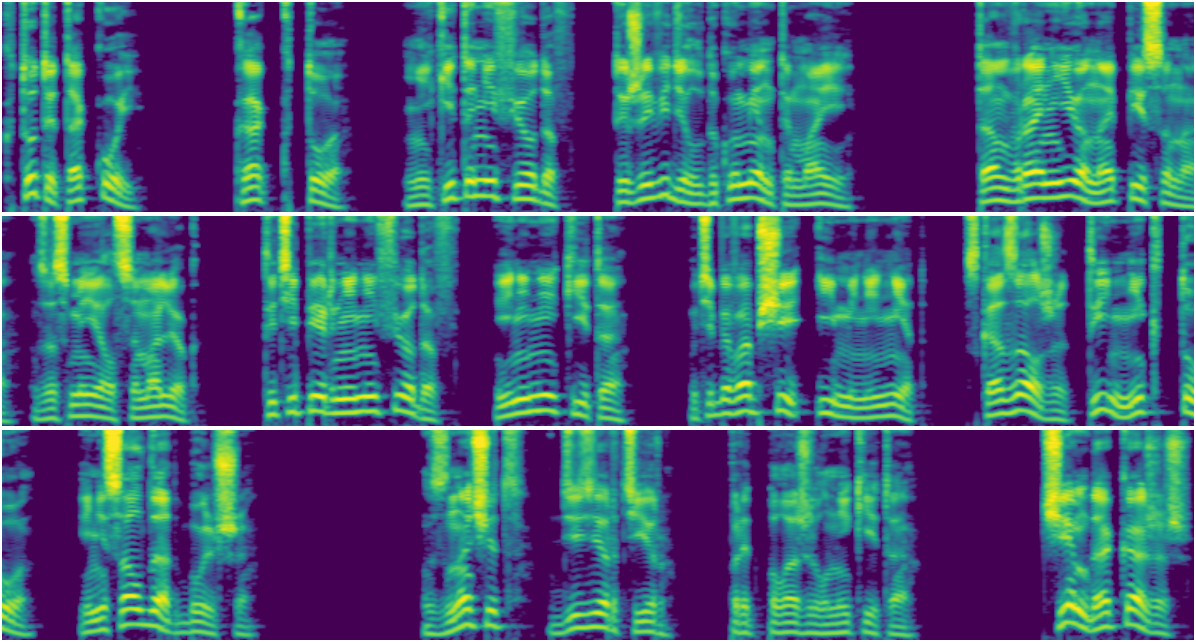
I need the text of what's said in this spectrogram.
«Кто ты такой?» «Как кто?» «Никита Нефедов, ты же видел документы мои». «Там вранье написано», – засмеялся Малек. «Ты теперь не Нефедов и не Никита, у тебя вообще имени нет. Сказал же, ты никто и не солдат больше». «Значит, дезертир», – предположил Никита. «Чем докажешь?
